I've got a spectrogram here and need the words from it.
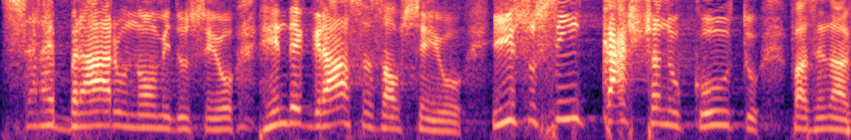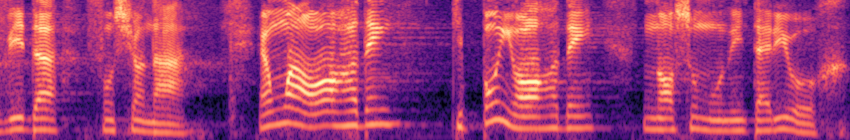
Celebrar o nome do Senhor, render graças ao Senhor, e isso se encaixa no culto, fazendo a vida funcionar. É uma ordem que põe ordem no nosso mundo interior.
